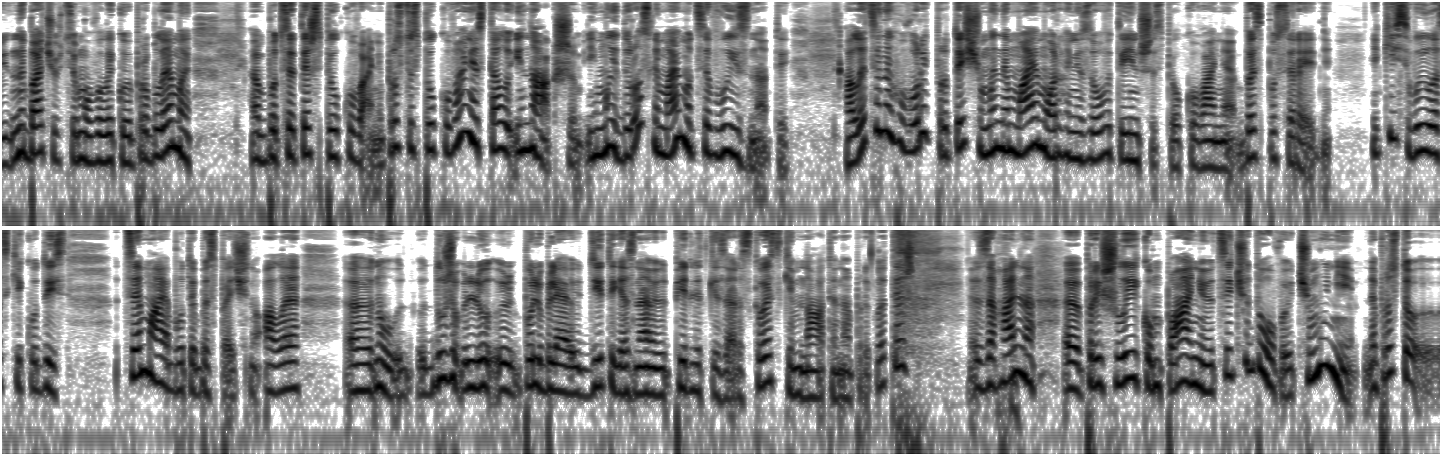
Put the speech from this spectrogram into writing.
не бачу в цьому великої проблеми, бо це теж спілкування. Просто спілкування стало інакшим, і ми, дорослі, маємо це визнати. Але це не говорить про те, що ми не маємо організовувати інше спілкування безпосередньо. Якісь вилазки кудись. Це має бути безпечно, але е, ну, дуже лю- полюбляють діти, я знаю, підлітки зараз, квест-кімнати, наприклад, теж загально е, прийшли компанію. Це чудово. Чому ні? Просто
